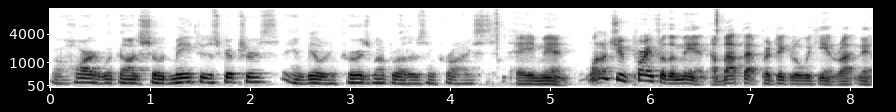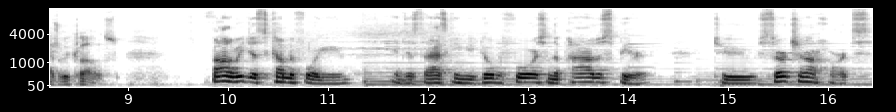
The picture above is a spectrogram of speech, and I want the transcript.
my heart what God showed me through the scriptures and be able to encourage my brothers in Christ. Amen. Why don't you pray for the men about that particular weekend right now as we close? Father, we just come before you and just asking you to go before us in the power of the Spirit to search in our hearts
